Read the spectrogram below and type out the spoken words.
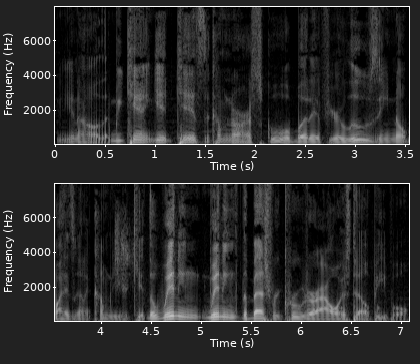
you know, we can't get kids to come to our school. But if you're losing, nobody's going to come to your kid. The winning, winning's the best recruiter. I always tell people.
